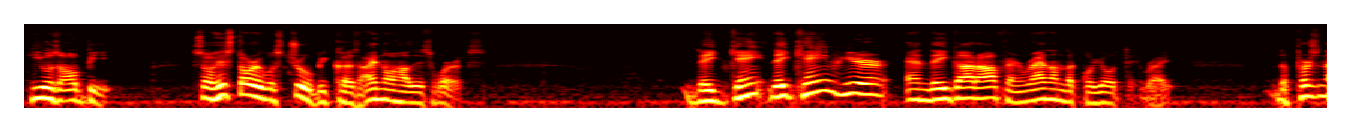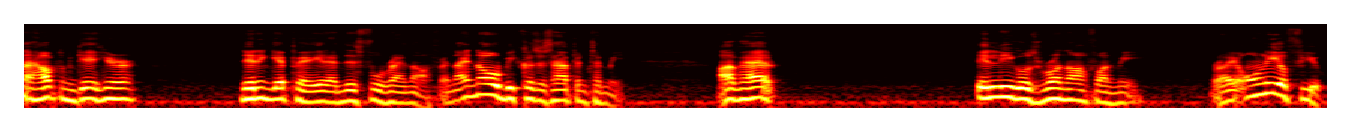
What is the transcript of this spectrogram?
He was all beat. So his story was true because I know how this works. They came, they came here and they got off and ran on the coyote, right? The person that helped them get here didn't get paid and this fool ran off. And I know because it's happened to me. I've had illegals run off on me, right? Only a few.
